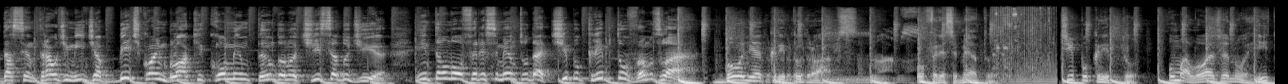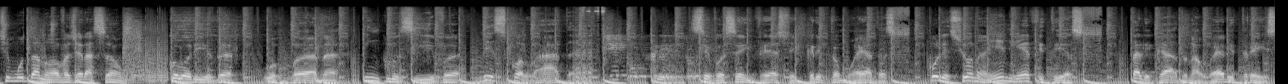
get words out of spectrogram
da central de mídia Bitcoin Block, comentando a notícia do dia. Então no oferecimento da Tipo Cripto, vamos lá. Bolha Cripto Drops. Oferecimento Tipo Cripto, uma loja no ritmo da nova geração. Colorida, urbana, inclusiva, descolada. Tipo Cripto. Se você investe em criptomoedas, coleciona NFTs, tá ligado na Web3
